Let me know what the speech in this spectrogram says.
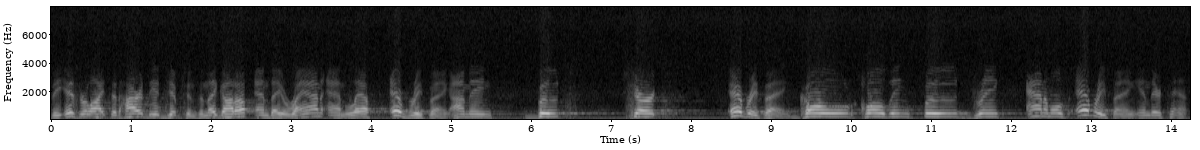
the Israelites had hired the Egyptians, and they got up and they ran and left everything. I mean, boots, shirts, everything, gold, clothing, food, drink, animals, everything in their tents.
